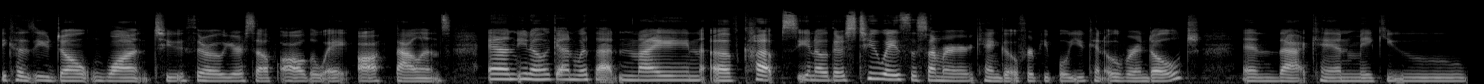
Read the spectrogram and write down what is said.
because you don't want to throw yourself all the way off balance. And, you know, again, with that nine of cups, you know, there's two ways the summer can go for people. You can overindulge, and that can make you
